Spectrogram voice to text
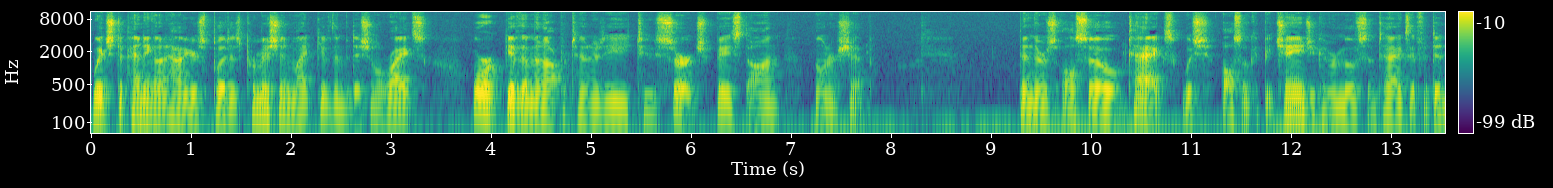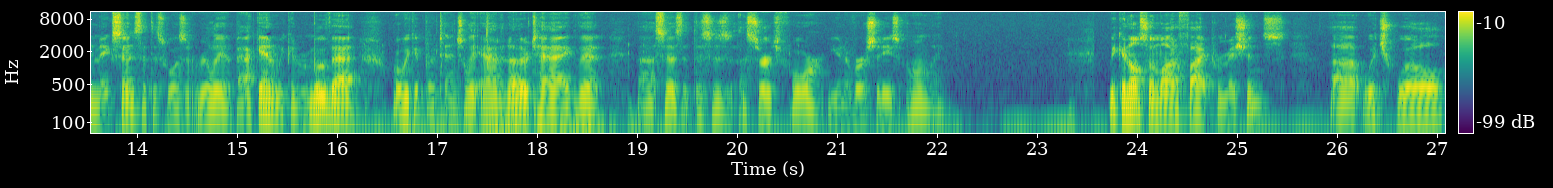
which depending on how your split is permissioned might give them additional rights or give them an opportunity to search based on ownership. Then there's also tags, which also could be changed. You can remove some tags if it didn't make sense that this wasn't really a back end, We can remove that, or we could potentially add another tag that uh, says that this is a search for universities only. We can also modify permissions, uh, which will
